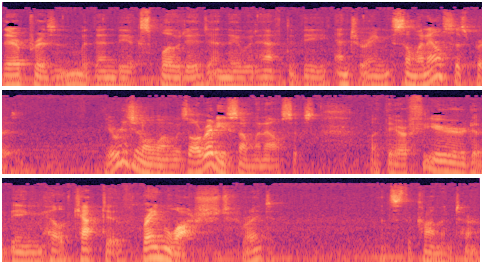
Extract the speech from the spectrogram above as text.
their prison would then be exploded and they would have to be entering someone else's prison. The original one was already someone else's, but they are feared of being held captive, brainwashed, right? That's the common term.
